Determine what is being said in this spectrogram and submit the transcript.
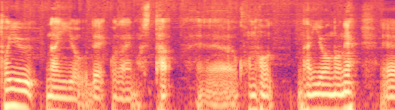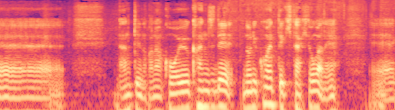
う。という内容でございました。えー、この内容のね、えー、て言うのかな、こういう感じで乗り越えてきた人がね、え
